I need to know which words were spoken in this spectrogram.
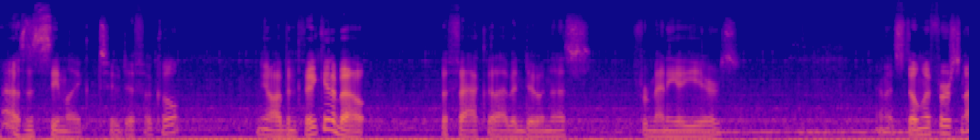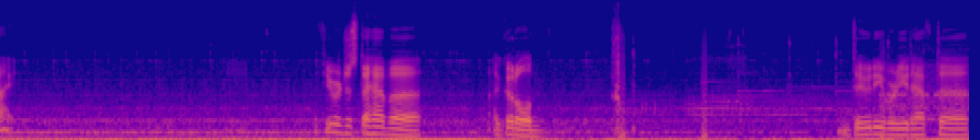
That doesn't seem like too difficult. You know, I've been thinking about the fact that I've been doing this for many a years. And it's still my first night. If you were just to have a a good old duty where you'd have to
